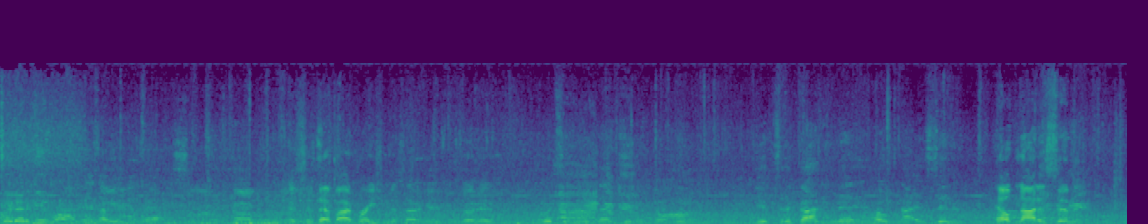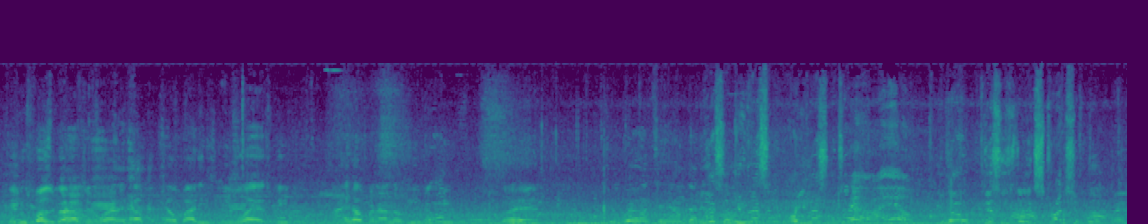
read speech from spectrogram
Say that again. It's just that vibration that's out here. Go ahead. Lord to him that giveth no honor. Give to the godly man and hope not in sinner. Help not a sinner. Yeah, you supposed to go out to the world and help help out these evil ass people. I ain't helping out no evil people. Go ahead. Do well unto him that is Listen, you lowly. listening? Are you listening to that? Yeah, I am. You know, this is an instruction book, man.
